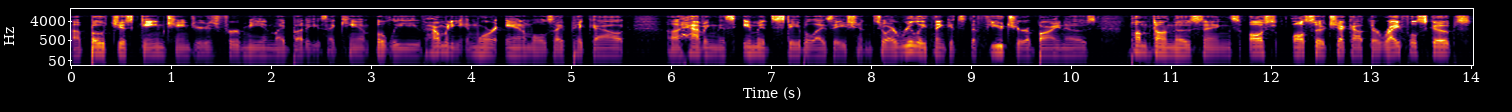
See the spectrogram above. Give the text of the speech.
uh, both just game changers for me and my buddies. I can't believe how many more animals I pick out uh, having this image stabilization. So I really think it's the future of binos. Pumped on those things. Also, also check out their rifle scopes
